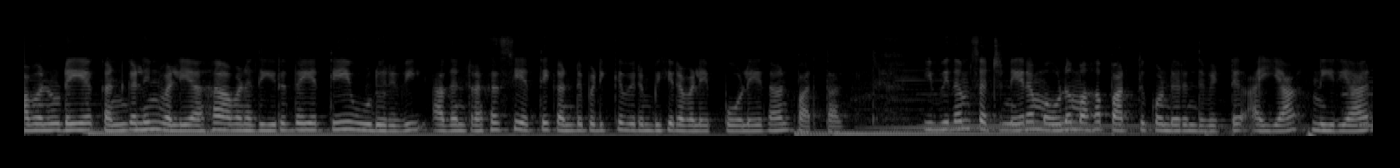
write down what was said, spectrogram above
அவனுடைய கண்களின் வழியாக அவனது இருதயத்தையே ஊடுருவி அதன் ரகசியத்தை கண்டுபிடிக்க விரும்புகிறவளைப் போலேதான் பார்த்தாள். இவ்விதம் சற்று நேரம் மௌனமாக பார்த்து கொண்டிருந்து விட்டு ஐயா நீர் யார்?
